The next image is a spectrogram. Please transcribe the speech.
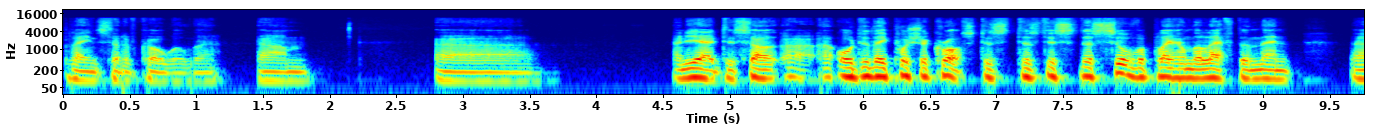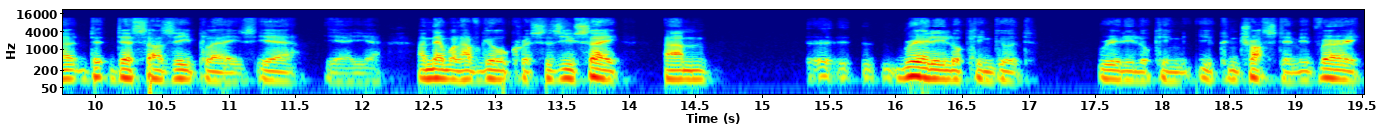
Play instead of Colwill there. Um, uh, and yeah, does, uh, or do they push across? Does does this does Silver play on the left and then uh, Disasi plays? Yeah, yeah, yeah. And then we'll have Gilchrist, as you say. Um, uh, really looking good. Really looking. You can trust him. He's very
